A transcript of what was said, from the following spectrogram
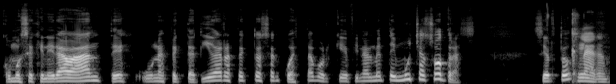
como se generaba antes, una expectativa respecto a esa encuesta, porque finalmente hay muchas otras ¿cierto? Claro,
